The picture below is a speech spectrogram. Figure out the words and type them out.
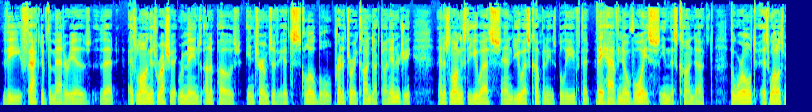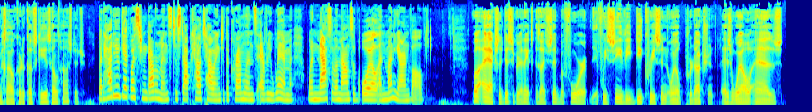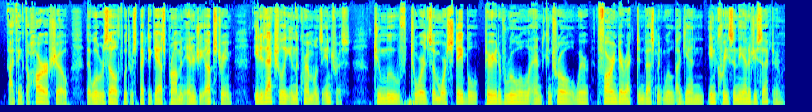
the fact of the matter is that as long as Russia remains unopposed in terms of its global predatory conduct on energy, and as long as the U.S. and U.S. companies believe that they have no voice in this conduct, the world, as well as Mikhail Khodorkovsky, is held hostage. But how do you get Western governments to stop kowtowing to the Kremlin's every whim when massive amounts of oil and money are involved? Well, I actually disagree. I think it's, as I've said before, if we see the decrease in oil production, as well as I think the horror show that will result with respect to Gazprom and energy upstream, it is actually in the Kremlin's interest to move towards a more stable period of rule and control where foreign direct investment will again increase in the energy sector.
